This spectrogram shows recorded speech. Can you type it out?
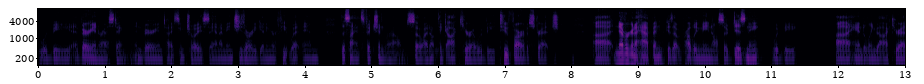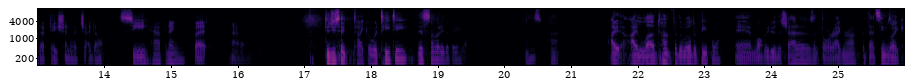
would be a very interesting and very enticing choice. And I mean, she's already getting her feet wet in the science fiction realm, so I don't think Akira would be too far of a stretch. Uh, never going to happen because that would probably mean also Disney would be uh, handling the Akira adaptation, which I don't see happening. But I don't know. Did you say Taika Waititi is somebody that they? Yeah. for this, huh? I I loved Hunt for the Wilderpeople and What We Do in the Shadows and Thor Ragnarok, but that seems like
